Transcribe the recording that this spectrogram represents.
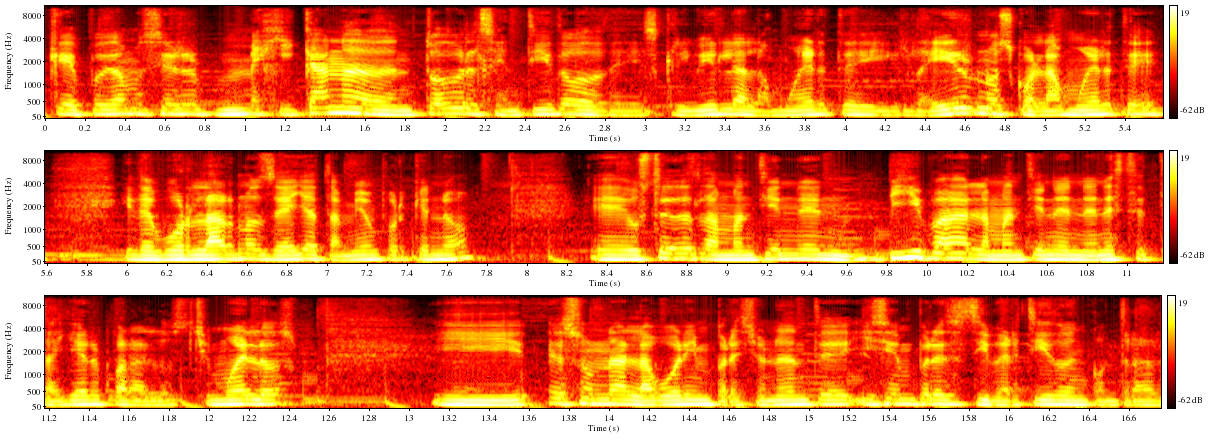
que podríamos decir mexicana en todo el sentido de escribirle a la muerte y reírnos con la muerte y de burlarnos de ella también, ¿por qué no? Eh, ustedes la mantienen viva, la mantienen en este taller para los chimuelos. Y es una labor impresionante y siempre es divertido encontrar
